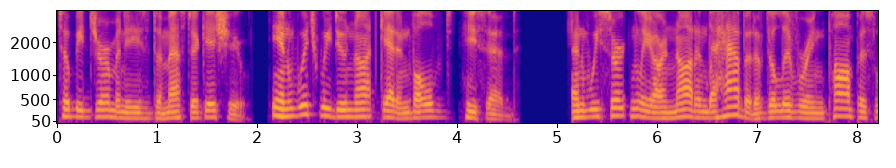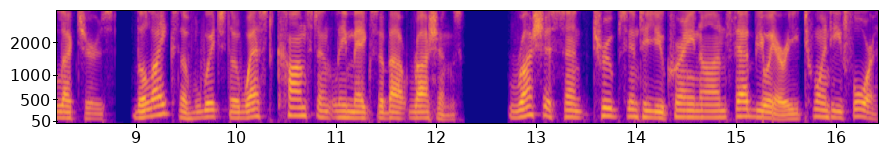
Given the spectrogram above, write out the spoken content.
to be Germany's domestic issue, in which we do not get involved, he said. And we certainly are not in the habit of delivering pompous lectures, the likes of which the West constantly makes about Russians. Russia sent troops into Ukraine on February 24,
